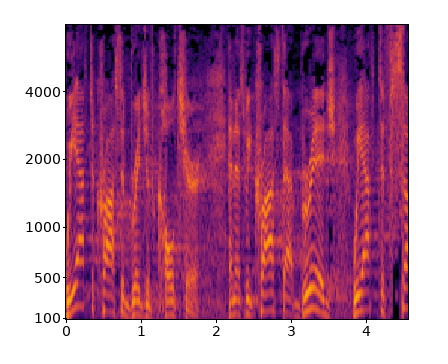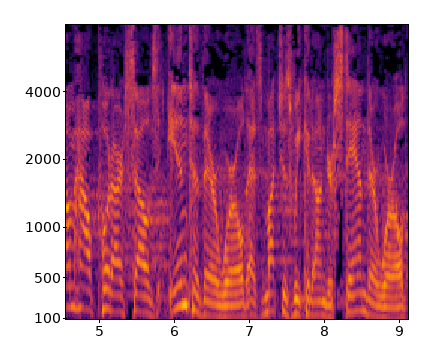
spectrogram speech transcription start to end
We have to cross a bridge of culture. And as we cross that bridge, we have to somehow put ourselves into their world as much as we could understand their world,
